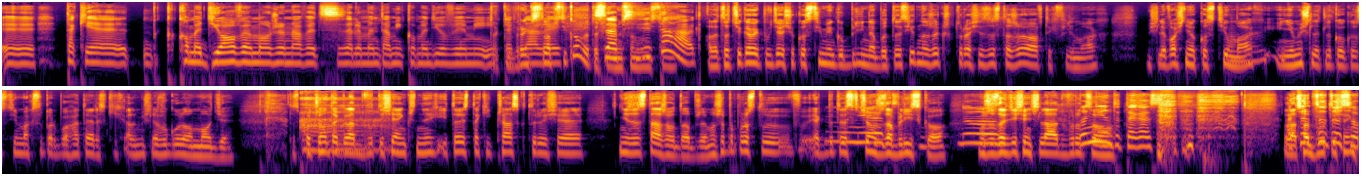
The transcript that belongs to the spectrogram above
y, takie komediowe, może nawet z elementami komediowymi takie i tak wręcz dalej. slapstickowe te filmy są Tak. Ale to ciekawe, jak powiedziałaś o kostiumie Goblina, bo to jest jedna rzecz, która się zestarzała w tych filmach. Myślę właśnie o kostiumach mhm. i nie myślę tylko o kostiumach superbohaterskich, ale myślę w ogóle o modzie. To jest początek A. lat 2000 i to jest taki czas, który się nie zestarzał dobrze. Może po prostu jakby to jest no wciąż za blisko. No. Może za 10 lat wrócą. No nie, to teraz... Lata to, to, są,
